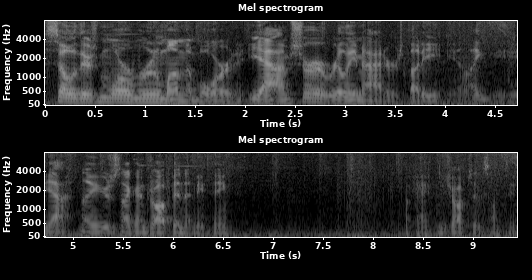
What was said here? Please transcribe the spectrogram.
So there's more room on the board. Yeah, I'm sure it really matters, buddy. Like, yeah, no, you're just not going to drop in anything. Okay, you dropped in something.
